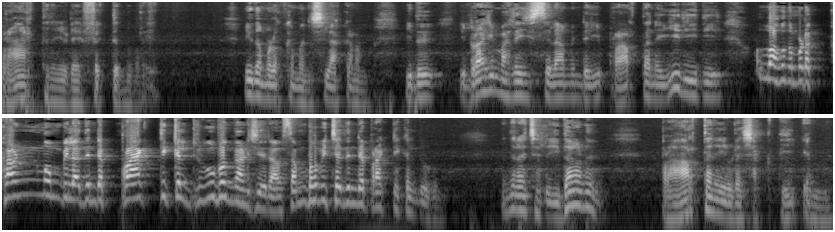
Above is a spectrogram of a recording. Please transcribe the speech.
പ്രാർത്ഥനയുടെ എഫക്റ്റ് എന്ന് പറയുന്നത്. ഇത് നമ്മളൊക്കെ മനസ്സിലാക്കണം. ഇത് ഇബ്രാഹിം അലൈഹി ഇസ്ലാമിന്റെ ഈ പ്രാർത്ഥന ഈ രീതിയിൽ അള്ളാഹു നമ്മുടെ കൺമുമ്പിൽ അതിന്റെ പ്രാക്ടിക്കൽ രൂപം കാണിച്ചു തരാം. സംഭവിച്ചതിന്റെ പ്രാക്ടിക്കൽ രൂപം. എന്തിനാ വെച്ചാൽ ഇതാണ് പ്രാർത്ഥനയുടെ ശക്തി എന്ന്.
